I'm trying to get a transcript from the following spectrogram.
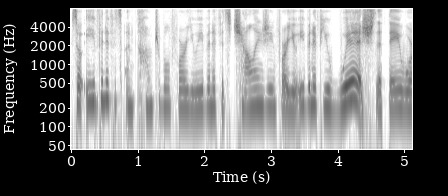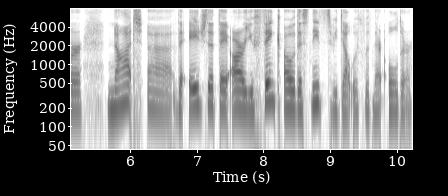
So even if it's uncomfortable for you, even if it's challenging for you, even if you wish that they were not uh, the age that they are, you think, oh, this needs to be dealt with when they're older.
